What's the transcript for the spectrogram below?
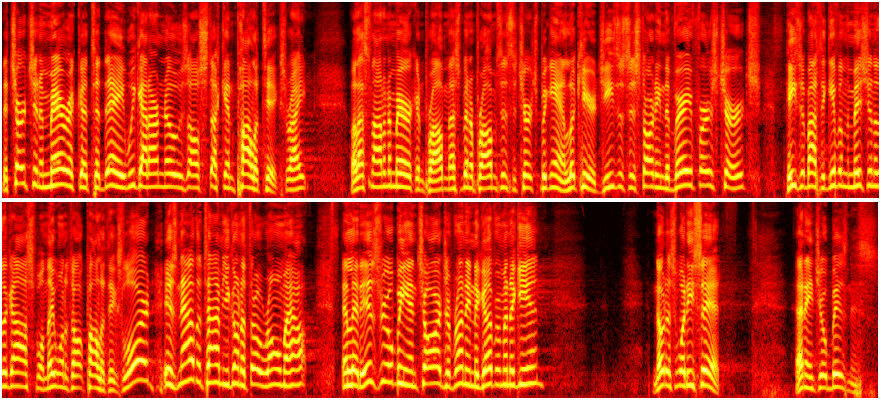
The church in America today, we got our nose all stuck in politics, right? Well, that's not an American problem. That's been a problem since the church began. Look here, Jesus is starting the very first church. He's about to give them the mission of the gospel, and they want to talk politics. Lord, is now the time you're going to throw Rome out and let Israel be in charge of running the government again? Notice what he said. That ain't your business.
